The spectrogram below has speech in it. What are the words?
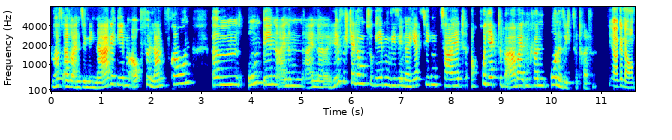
Du hast also ein Seminar gegeben, auch für Landfrauen um denen einen, eine Hilfestellung zu geben, wie sie in der jetzigen Zeit auch Projekte bearbeiten können, ohne sich zu treffen. Ja, genau.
